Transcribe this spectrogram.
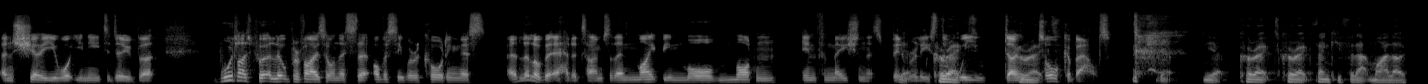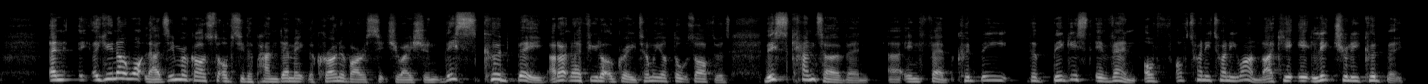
and show you what you need to do. But would like to put a little proviso on this that obviously we're recording this a little bit ahead of time, so there might be more modern information that's been Yeah, released correct, that we don't correct. talk about. Yeah, correct, correct. Thank you for that, Milo. And uh, you know what, lads? In regards to obviously the pandemic, the coronavirus situation, this could be. I don't know if you lot agree. Tell me your thoughts afterwards. This Kanto event uh, in Feb could be the biggest event of of 2021. Like it, it literally could be.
